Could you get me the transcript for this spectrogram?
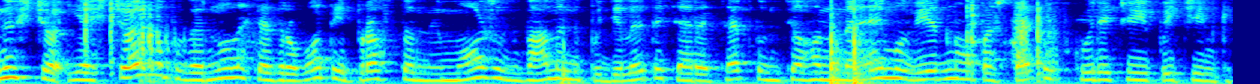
Ну що, я щойно повернулася з роботи і просто не можу з вами не поділитися рецептом цього неймовірного паштету з курячої печінки,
